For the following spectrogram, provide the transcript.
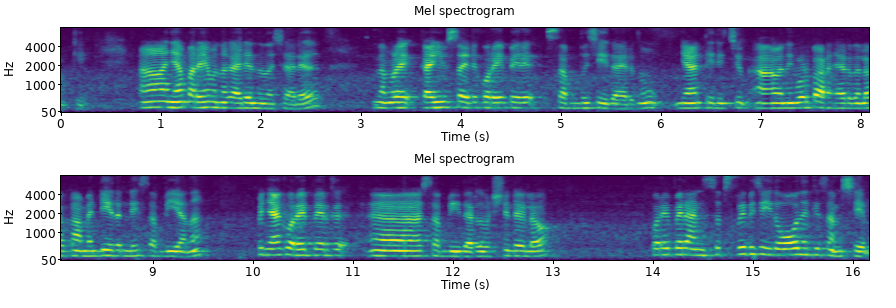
ഓക്കെ. ആ ഞാൻ പറയാൻ വന്ന കാര്യം എന്താണെന്ന് വെച്ചാൽ നമ്മളെ കഴിഞ്ഞ ദിവസമായിട്ട് കുറേ പേര് സബ് ചെയ്തായിരുന്നു. ഞാൻ തിരിച്ചും നിങ്ങളോട് പറഞ്ഞായിരുന്നല്ലോ കമന്റ് ചെയ്തിട്ടുണ്ടെങ്കിൽ സബ് ചെയ്യാന്ന്. അപ്പം ഞാൻ കുറേ പേർക്ക് സബ് ചെയ്തായിരുന്നു. പക്ഷേ ഉണ്ടല്ലോ കുറേ പേര് അൺസബ്സ്ക്രൈബ് ചെയ്തോ എന്ന് എനിക്ക് സംശയം.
